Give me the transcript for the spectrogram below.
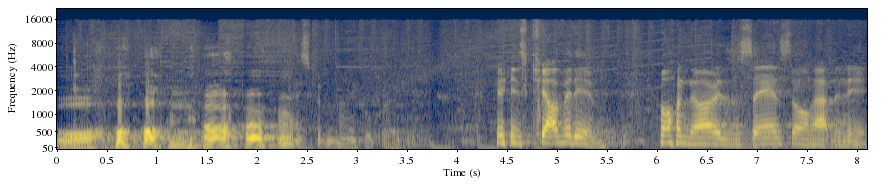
this could make or break it. He's covered him. Oh no, there's a sandstorm happening here.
